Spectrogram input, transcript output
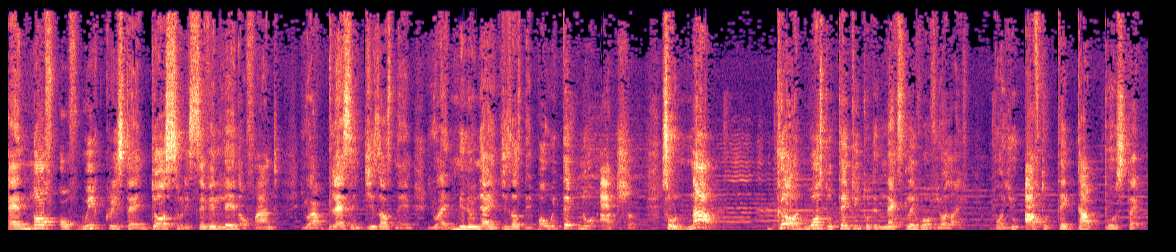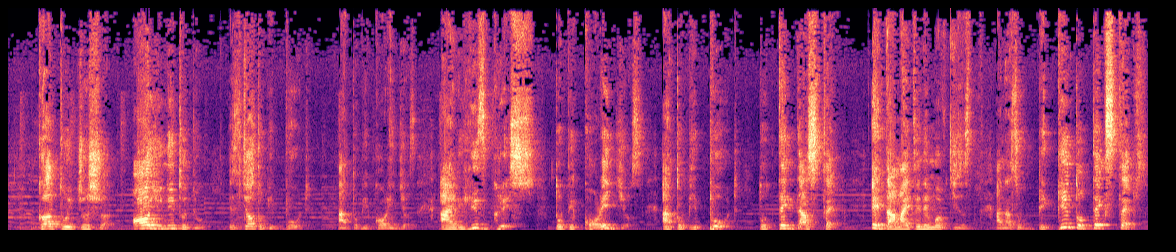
Enough of we Christians just receiving laid of hand. You are blessed in Jesus' name. You are a millionaire in Jesus' name. But we take no action. So now, God wants to take you to the next level of your life. But you have to take that bold step. God told Joshua, all you need to do is just to be bold and to be courageous. I release grace to be courageous and to be bold, to take that step in the mighty name of Jesus. And as you begin to take steps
